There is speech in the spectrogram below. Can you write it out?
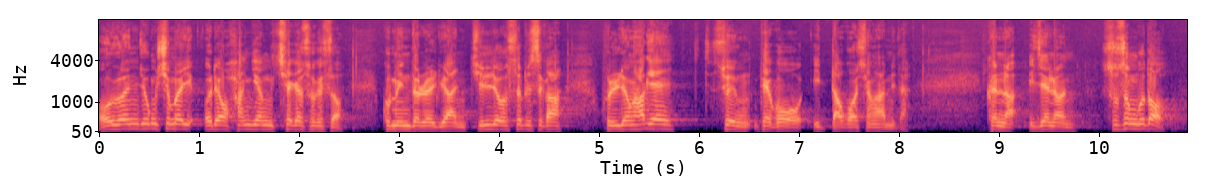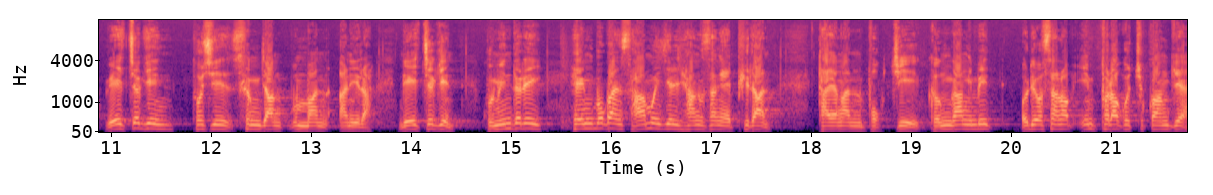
의원 중심의 의료 환경 체계 속에서 국민들을 위한 진료 서비스가 훌륭하게 수행되고 있다고 생각합니다. 그러나 이제는 수성구도 외적인 도시 성장뿐만 아니라 내적인 국민들의 행복한 삶의 질 향상에 필요한 다양한 복지, 건강 및 의료산업 인프라 구축과 함께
